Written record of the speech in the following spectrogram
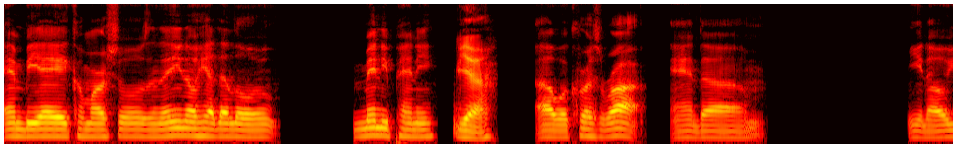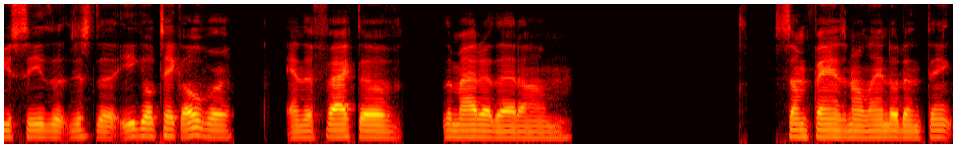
NBA commercials, and then you know he had that little Mini Penny Yeah. uh, with Chris Rock, and um, you know you see the just the ego take over, and the fact of the matter that um some fans in Orlando didn't think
